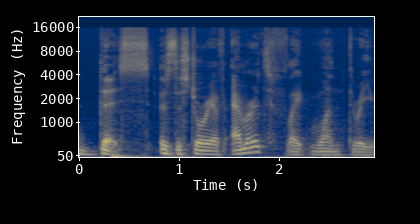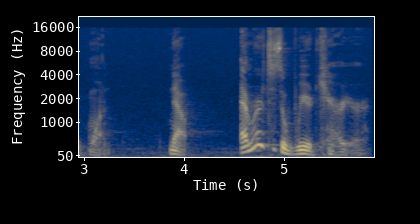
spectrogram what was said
This is the story of Emirates Flight 131. Now, Emirates is a weird carrier.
